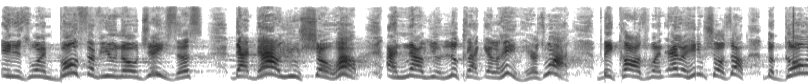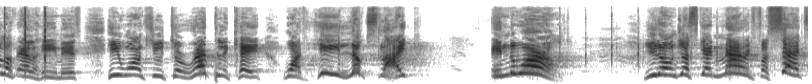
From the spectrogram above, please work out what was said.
It is when both of you know Jesus that now you show up and now you look like Elohim. Here's why. Because when Elohim shows up, the goal of Elohim is he wants you to replicate what he looks like in the world. You don't just get married for sex,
